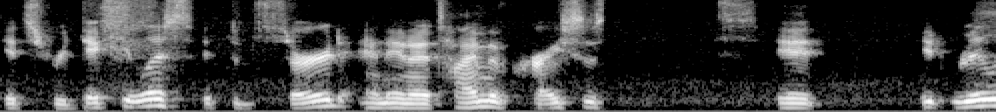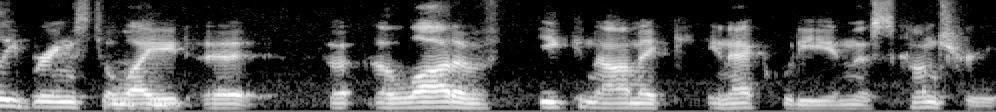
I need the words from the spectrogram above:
It's ridiculous. It's absurd. And in a time of crisis, it it really brings to mm-hmm. light a, a, a, lot of economic inequity in this country.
